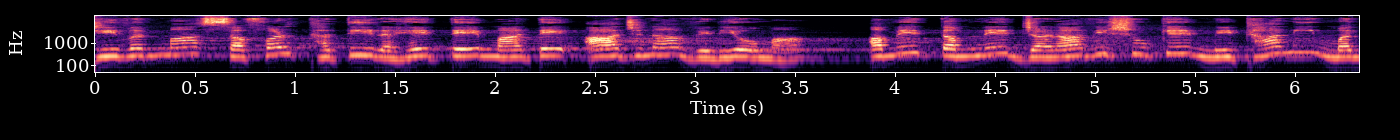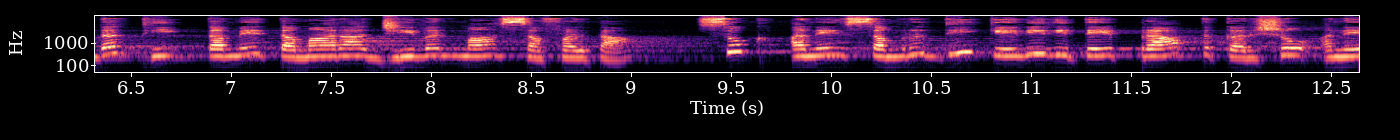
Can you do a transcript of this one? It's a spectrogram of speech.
જીવનમાં સફળ થતી રહે તે માટે આજના વિડીયોમાં અમે તમને જણાવીશું કે મીઠાની મદદથી તમે તમારા જીવનમાં સફળતા, સુખ અને સમૃદ્ધિ કેવી રીતે પ્રાપ્ત કરશો અને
